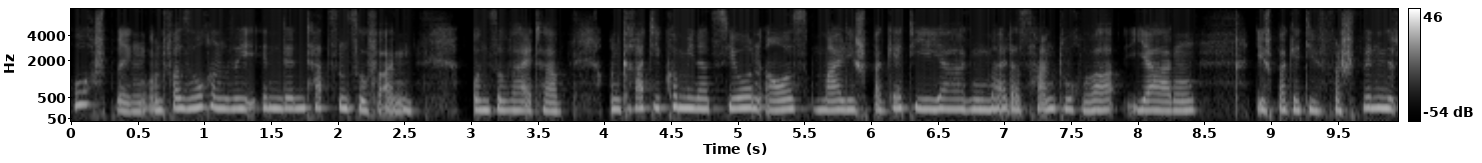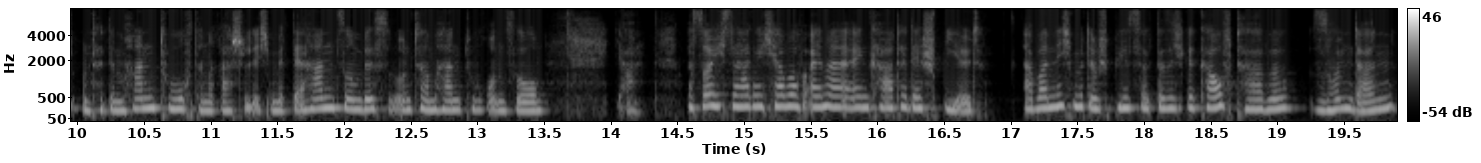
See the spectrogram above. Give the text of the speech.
hochspringen und versuchen, sie in den Tatzen zu fangen und so weiter. Und gerade die Kombination aus mal die Spaghetti jagen, mal das Handtuch jagen. Die Spaghetti verschwindet unter dem Handtuch, dann raschel ich mit der Hand so ein bisschen unterm Handtuch und so. Ja, was soll ich sagen? Ich habe auf einmal einen Kater, der spielt. Aber nicht mit dem Spielzeug, das ich gekauft habe, sondern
